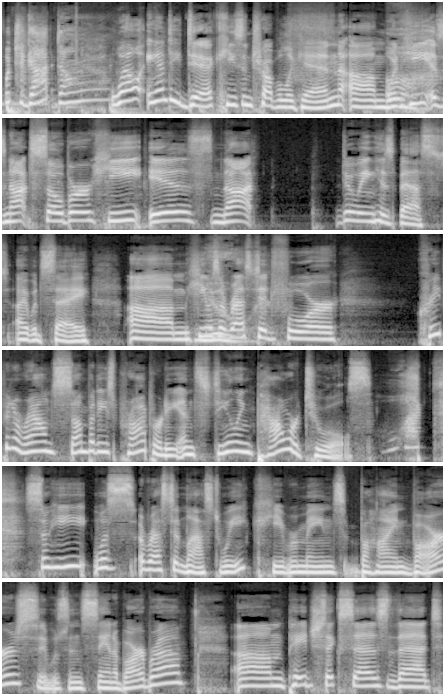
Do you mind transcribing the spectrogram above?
What you got, Don? Well, Andy Dick, he's in trouble again. Um, when he is not sober, he is not doing his best, I would say. Um, he was arrested for creeping around somebody's property and stealing power tools. What? So he was arrested last week. He remains behind bars. It was in Santa Barbara. Um, page six says that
